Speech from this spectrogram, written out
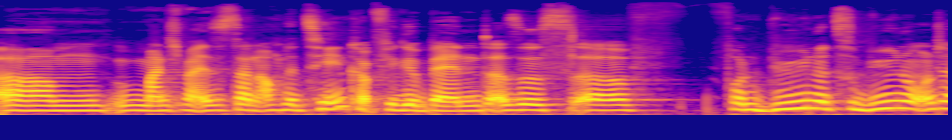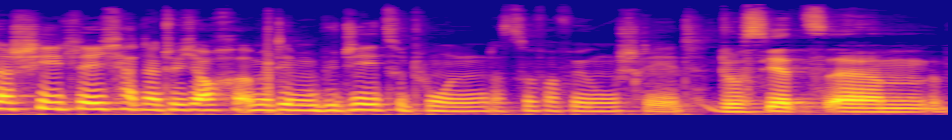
Ähm, manchmal ist es dann auch eine zehnköpfige Band. Also es äh, von Bühne zu Bühne unterschiedlich, hat natürlich auch mit dem Budget zu tun, das zur Verfügung steht. Du hast jetzt ähm,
